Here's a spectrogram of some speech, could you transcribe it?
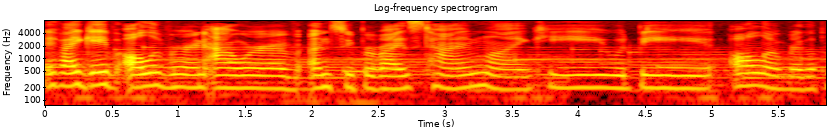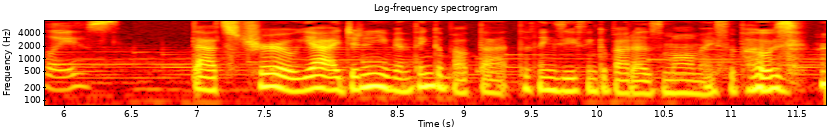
if I gave Oliver an hour of unsupervised time, like he would be all over the place. That's true. Yeah, I didn't even think about that. The things you think about as mom, I suppose.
